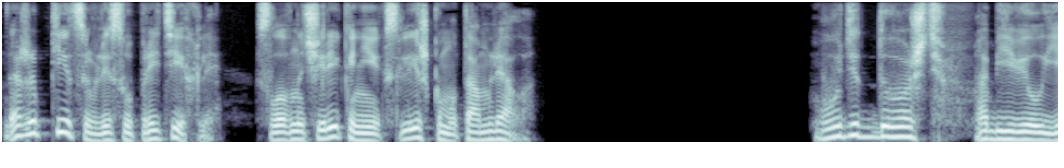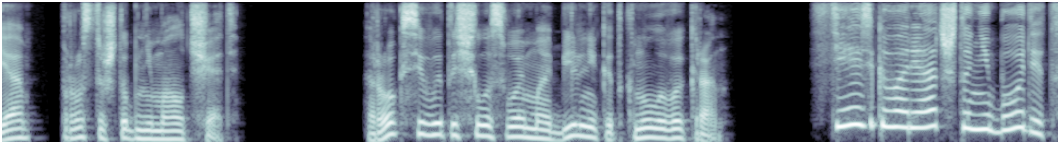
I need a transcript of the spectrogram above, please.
Даже птицы в лесу притихли, словно чириканье их слишком утомляло. «Будет дождь», — объявил я, просто чтобы не молчать. Рокси вытащила свой мобильник и ткнула в экран. «Здесь говорят, что не будет».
